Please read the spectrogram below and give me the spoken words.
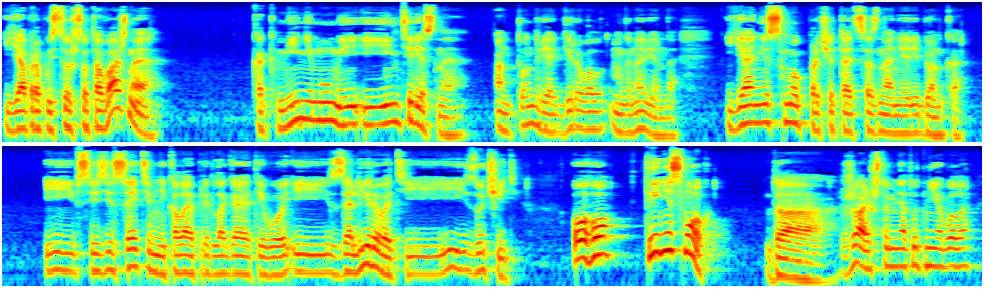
«Я пропустил что-то важное?» «Как минимум и, и интересное», – Антон реагировал мгновенно. «Я не смог прочитать сознание ребенка». И в связи с этим Николай предлагает его и изолировать, и, изучить. «Ого, ты не смог!» «Да, жаль, что меня тут не было».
